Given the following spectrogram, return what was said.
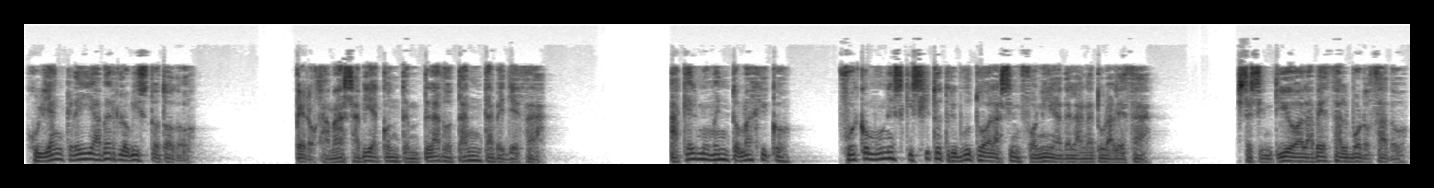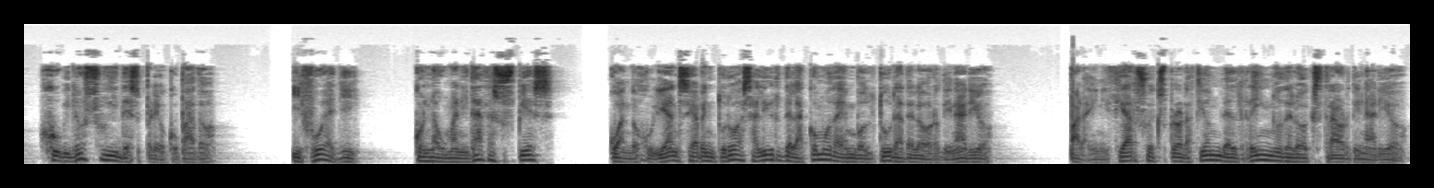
Julián creía haberlo visto todo. Pero jamás había contemplado tanta belleza. Aquel momento mágico fue como un exquisito tributo a la sinfonía de la naturaleza. Se sintió a la vez alborozado, jubiloso y despreocupado. Y fue allí, con la humanidad a sus pies, cuando Julián se aventuró a salir de la cómoda envoltura de lo ordinario, para iniciar su exploración del reino de lo extraordinario.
